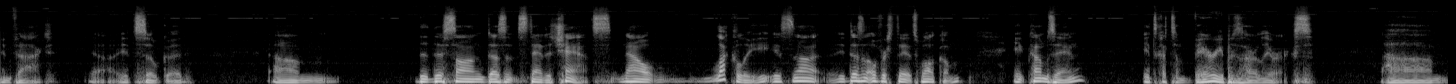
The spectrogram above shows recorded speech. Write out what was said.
In fact, it's so good. Um, this song doesn't stand a chance. Now, luckily, it's not. It doesn't overstay its welcome. It comes in. It's got some very bizarre lyrics. Um,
